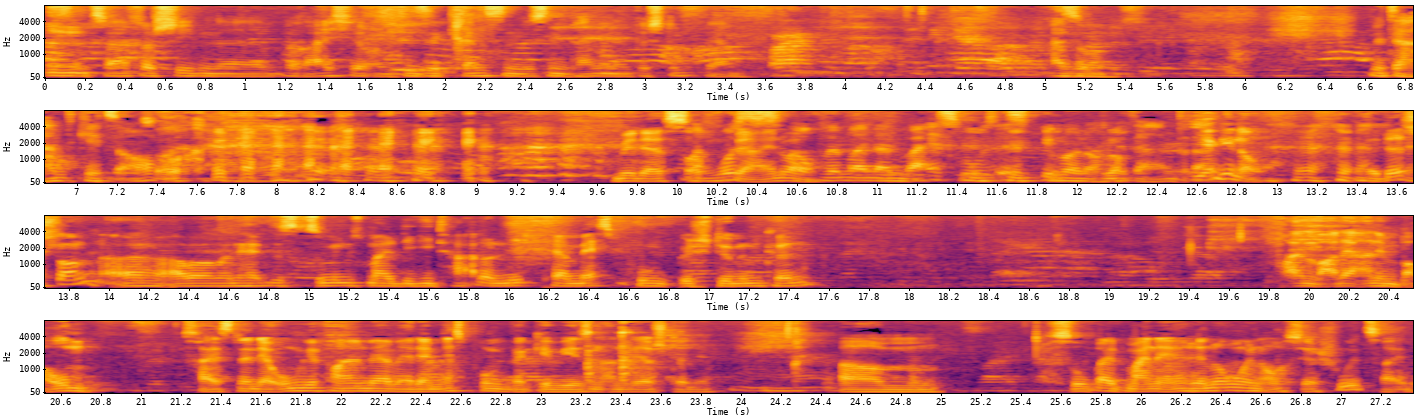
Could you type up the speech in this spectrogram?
Das sind zwei verschiedene Bereiche und diese Grenzen müssen permanent bestimmt werden. Also mit der Hand geht's auch. mit der Software man muss, Auch wenn man dann weiß, muss es immer noch mit der Hand rein. Ja, genau. Das schon, äh, aber man hätte es zumindest mal digital und nicht per Messpunkt bestimmen können. Vor allem war der an dem Baum. Das heißt, wenn der umgefallen wäre, wäre der Messpunkt weg gewesen an der Stelle. Ähm, soweit meine Erinnerungen aus der Schulzeit,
